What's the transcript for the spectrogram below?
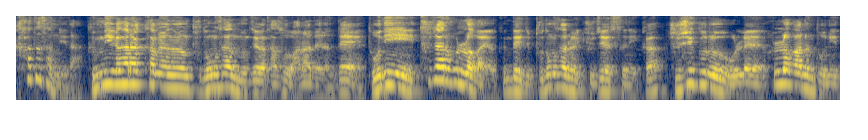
카드사입니다. 금리가 하락하면은 부동산 문제가 다소 완화되는데 돈이 투자로 흘러가요. 근데 이제 부동산을 규제했으니까 주식으로 원래 흘러가는 돈이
